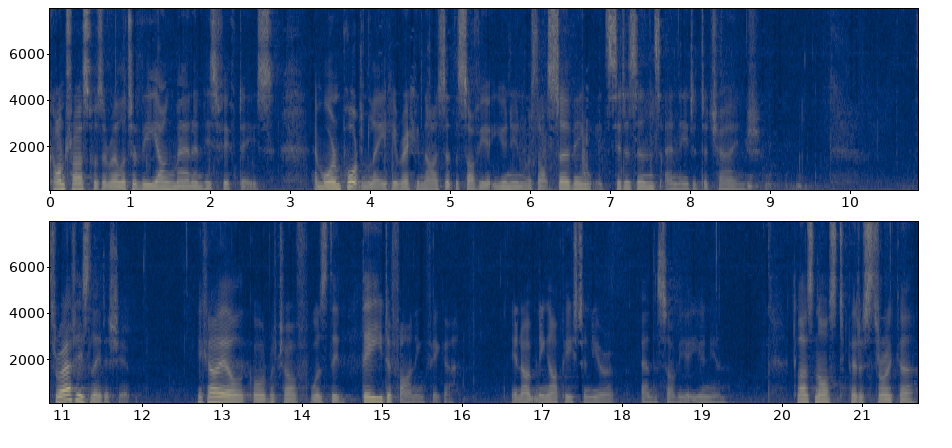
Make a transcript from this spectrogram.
contrast, was a relatively young man in his 50s. And more importantly, he recognised that the Soviet Union was not serving its citizens and needed to change. Throughout his leadership, Mikhail Gorbachev was the, the defining figure in opening up Eastern Europe and the Soviet Union. Glasnost, perestroika,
